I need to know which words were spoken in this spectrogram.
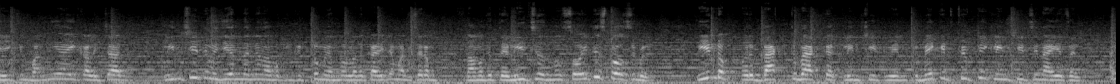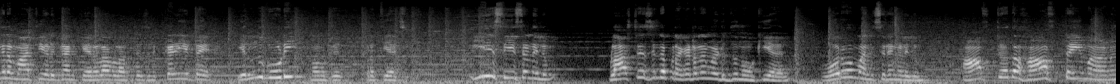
ജയിക്കും. ഭംഗിയായി കളിച്ചാൽ ക്ലീൻ ഷീറ്റ് വിജയം തന്നെ നമുക്ക് കിട്ടും എന്നുള്ളത് കഴിഞ്ഞ മത്സരം നമുക്ക് തെളിയിച്ചു തന്നു. സോ ഇറ്റ് ഈസ് പോസിബിൾ വീണ്ടും ഒരു back to back clean sheet win to make it fifty clean sheets in I S L അങ്ങനെ മാറ്റിയെടുക്കാൻ കേരള ബ്ലാസ്റ്റേഴ്സിന് കഴിയട്ടെ എന്നുകൂടി നമുക്ക് പ്രത്യാശിക്കാം. ഈ സീസണിലും ബ്ലാസ്റ്റേഴ്സിന്റെ പ്രകടനം എടുത്തു നോക്കിയാൽ ഓരോ മത്സരങ്ങളിലും ആഫ്റ്റർ ദ ഹാഫ് ടൈം ആണ്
